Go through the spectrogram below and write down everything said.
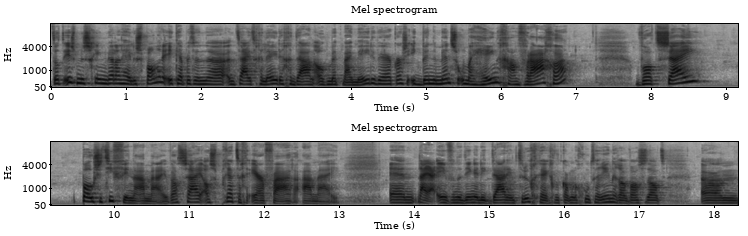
Dat is misschien wel een hele spannende. Ik heb het een, uh, een tijd geleden gedaan, ook met mijn medewerkers. Ik ben de mensen om mij heen gaan vragen wat zij positief vinden aan mij, wat zij als prettig ervaren aan mij. En nou ja, een van de dingen die ik daarin terugkreeg, dat kan me nog goed herinneren, was dat ehm,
